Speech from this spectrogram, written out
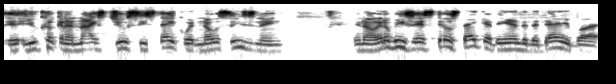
you cooking a nice juicy steak with no seasoning, you know, it'll be, it's still steak at the end of the day, but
